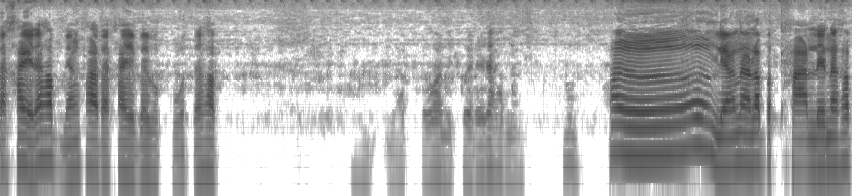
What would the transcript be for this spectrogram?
ตะไคร้นะครับเลี้ยงข้าตะไคร้ใบมะกรูดนะครับครับกบวนที่เปิดได้นะครับนะเออเลี้ยงน่ารับประทานเลยนะครับ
